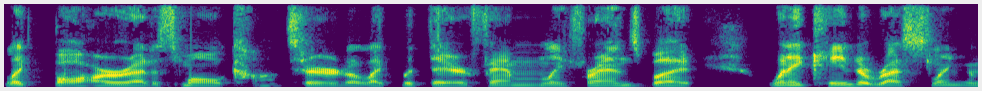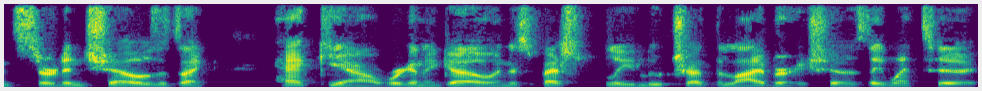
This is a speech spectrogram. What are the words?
like bar at a small concert or like with their family friends. But when it came to wrestling and certain shows, it's like heck yeah we're gonna go. And especially Lucha at the Library shows, they went to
